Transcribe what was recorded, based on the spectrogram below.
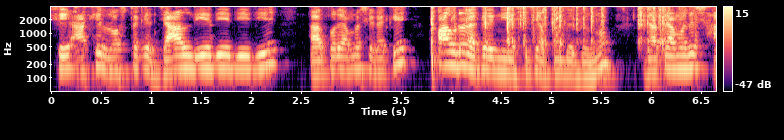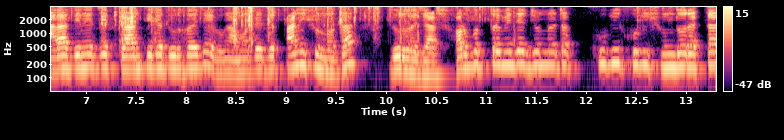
সেই আখের রসটাকে জাল দিয়ে দিয়ে দিয়ে দিয়ে, তারপরে আমরা সেটাকে পাউডার আকারে নিয়ে এসেছি আপনাদের জন্য, যাতে আমাদের সারা দিনের যে ক্লান্তিটা দূর হয়ে যায় এবং আমাদের যে পানি শূন্যতা দূর হয়ে যায়। আর শরবত প্রেমীদের জন্য এটা খুবই খুবই সুন্দর একটা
